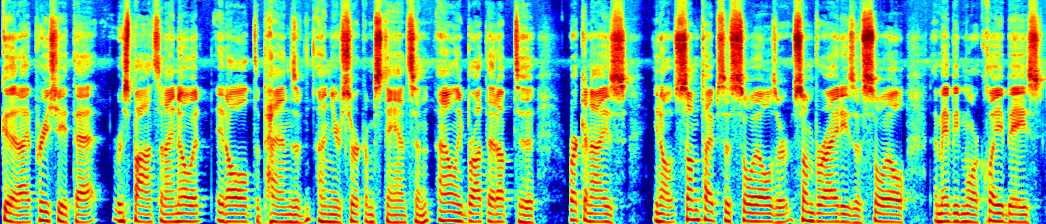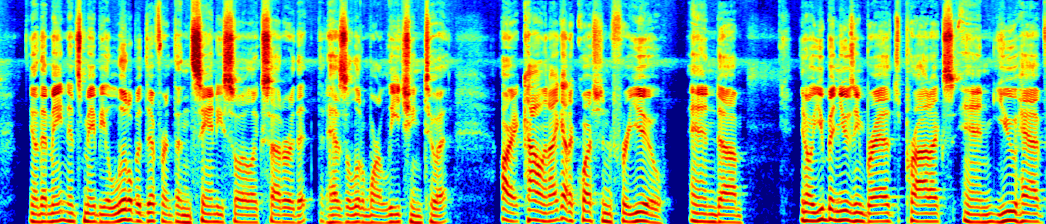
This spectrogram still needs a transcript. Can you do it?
Good. I appreciate that response and i know it it all depends on your circumstance and i only brought that up to recognize you know, some types of soils or some varieties of soil that may be more clay based, you know, that maintenance may be a little bit different than sandy soil, et cetera, that, that has a little more leaching to it. All right, Colin, I got a question for you. And, um, you know, you've been using Brad's products and you have,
